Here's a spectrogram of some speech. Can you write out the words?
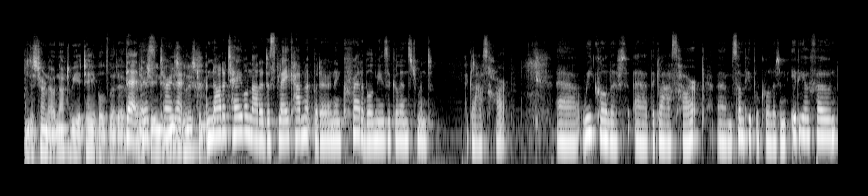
And this turned out not to be a table, but, a, that, but actually a musical instrument. Not a table, not a display cabinet, but an incredible musical instrument, a glass harp. Uh, we call it uh, the glass harp. Um, some people call it an idiophone.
